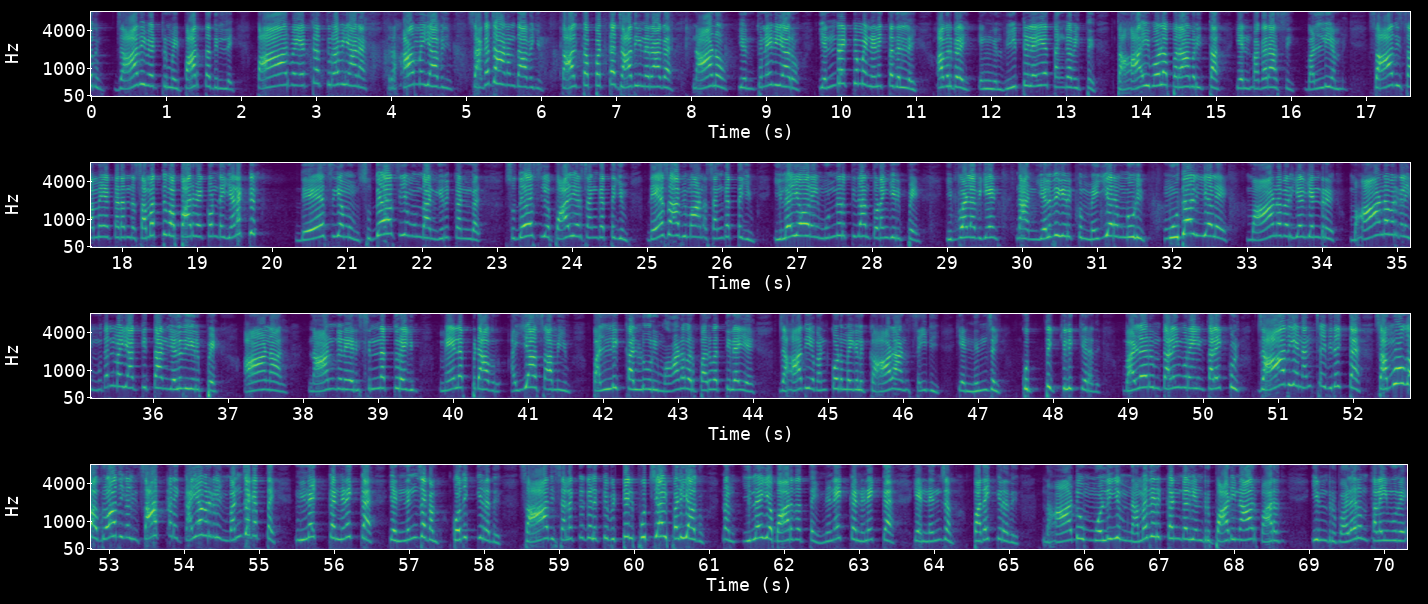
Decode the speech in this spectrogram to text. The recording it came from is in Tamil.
ஒருபோதும் ஜாதி வேற்றுமை பார்த்ததில்லை. பார்வையற்ற துறவியான ராமையாவையும் சகஜானந்தாவையும் தாழ்த்தப்பட்ட ஜாதியினராக நானோ என் துணைவியாரோ என்றைக்குமே நினைத்ததில்லை. அவர்களை எங்கள் வீட்டிலேயே தங்க வைத்து தாய் போல பராமரித்தார் என் மகராசி வள்ளியம்மை. சாதி சமய கடந்த சமத்துவ பார்வை கொண்ட எனக்கு தேசியமும் சுதேசியமும் தான் இருக்கண்கள் சுதேசிய பாலியர் சங்கத்தையும் தேசாபிமான சங்கத்தையும் இளையோரை முன்னிறுத்தி தான் தொடங்கியிருப்பேன். இவ்வளவு ஏன் நான் எழுதியிருக்கும் மெய்யரம் நூலின் முதல் இயலே மாணவர் இயல் என்று மாணவர்களை முதன்மையாக்கித்தான் எழுதியிருப்பேன். ஆனால் நான்கு நேரி சின்னத்துறையும் மேலப்பிடாவூர் ஐயாசாமியும் பள்ளி கல்லூரி மாணவர் பருவத்திலேயே ஜாதிய வன்கொடுமைகளுக்கு ஆளான செய்தி என் நெஞ்சை குத்தி கிழிக்கிறது. வளரும் தலைமுறையின் தலைக்குள் ஜாதிய நஞ்சை விதைத்த சமூக விரோதிகளின் சாக்கடை கயவர்களின் வஞ்சகத்தை நினைக்க நினைக்க என் நெஞ்சகம் கொதிக்கிறது. சாதி சலக்குகளுக்கு விட்டில் பூச்சியாய் பலியாகும். நம் இளைய பாரதத்தை நினைக்க நினைக்க என் நெஞ்சம் பதைக்கிறது. நாடும் மொழியும் நமதிற்கண்கள் என்று பாடினார் பாரதி. இன்று வளரும் தலைமுறை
